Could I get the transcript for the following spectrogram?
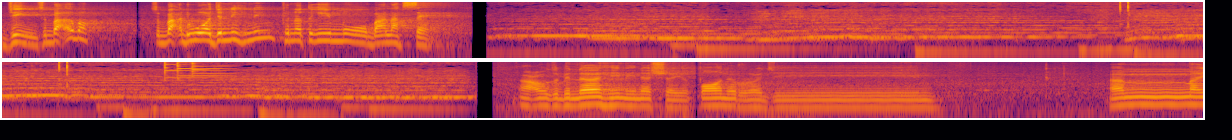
jin. Sebab apa? Sebab dua jenis ni kena terima balasan أعوذ بالله من الشيطان الرجيم. أمن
